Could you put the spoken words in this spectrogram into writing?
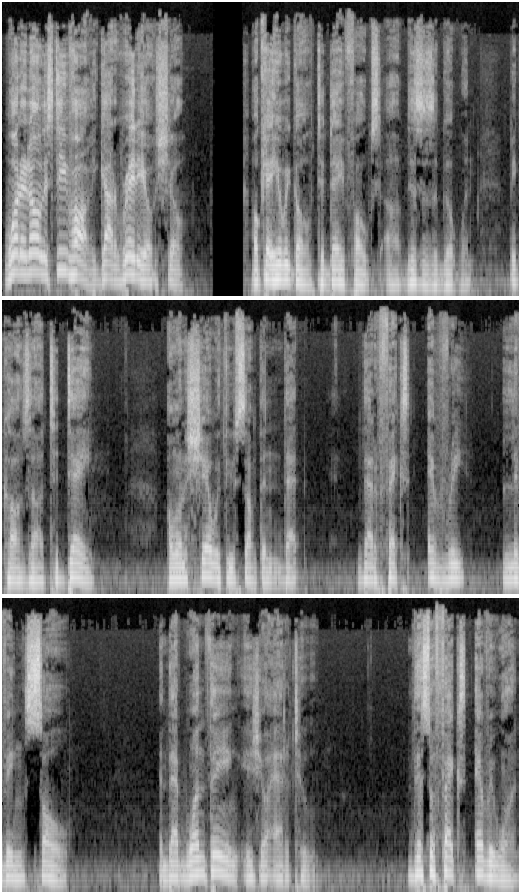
One and only Steve Harvey got a radio show. Okay, here we go. Today, folks, uh, this is a good one because uh, today I want to share with you something that that affects every living soul. And that one thing is your attitude. This affects everyone.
